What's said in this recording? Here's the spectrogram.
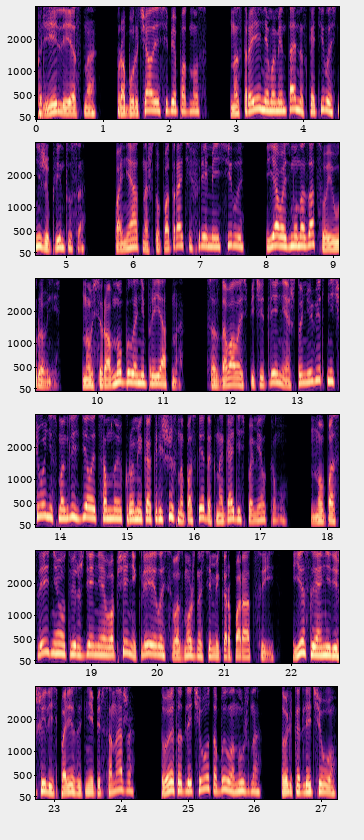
Прелестно. Пробурчал я себе под нос. Настроение моментально скатилось ниже плинтуса. Понятно, что потратив время и силы, я возьму назад свои уровни. Но все равно было неприятно. Создавалось впечатление, что Ньювирт ничего не смогли сделать со мной, кроме как решив напоследок нагадить по-мелкому. Но последнее утверждение вообще не клеилось с возможностями корпорации. Если они решились порезать мне персонажа, то это для чего-то было нужно. Только для чего?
